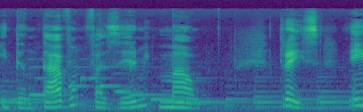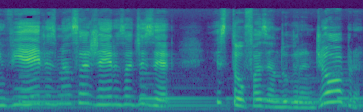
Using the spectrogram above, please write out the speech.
intentavam fazer-me mal. 3. Enviei-lhes mensageiros a dizer: Estou fazendo grande obra,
